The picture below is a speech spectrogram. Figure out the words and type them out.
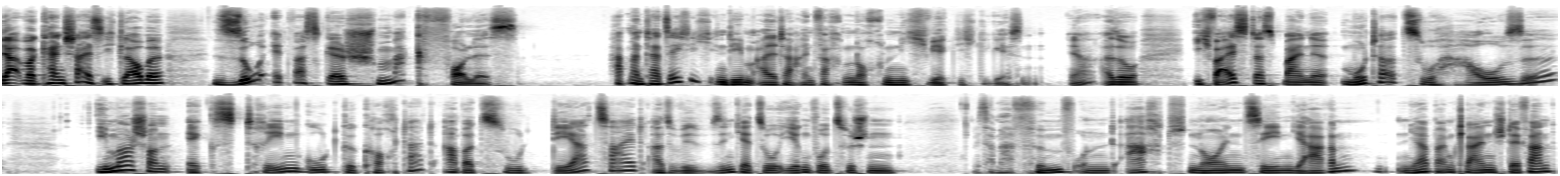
Ja, aber kein Scheiß. Ich glaube, so etwas Geschmackvolles hat man tatsächlich in dem Alter einfach noch nicht wirklich gegessen. Ja, also ich weiß, dass meine Mutter zu Hause immer schon extrem gut gekocht hat, aber zu der Zeit, also wir sind jetzt so irgendwo zwischen ich sag mal, fünf und acht, neun, zehn Jahren, ja, beim kleinen Stefan,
